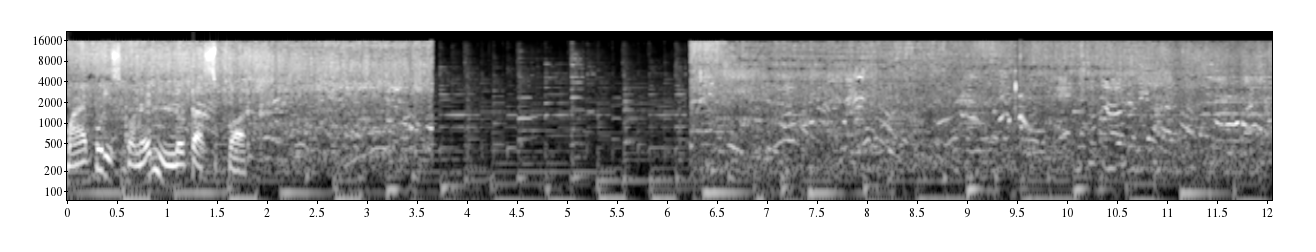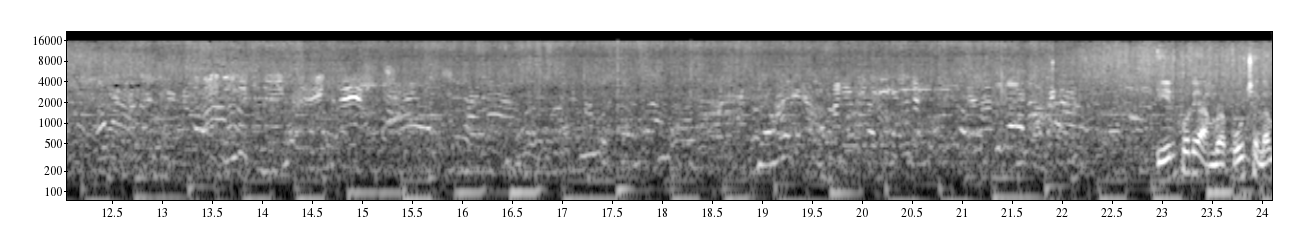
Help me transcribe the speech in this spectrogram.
মায়াপুর ইস্কনের লোটাস পার্ক এরপরে আমরা পৌঁছালাম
